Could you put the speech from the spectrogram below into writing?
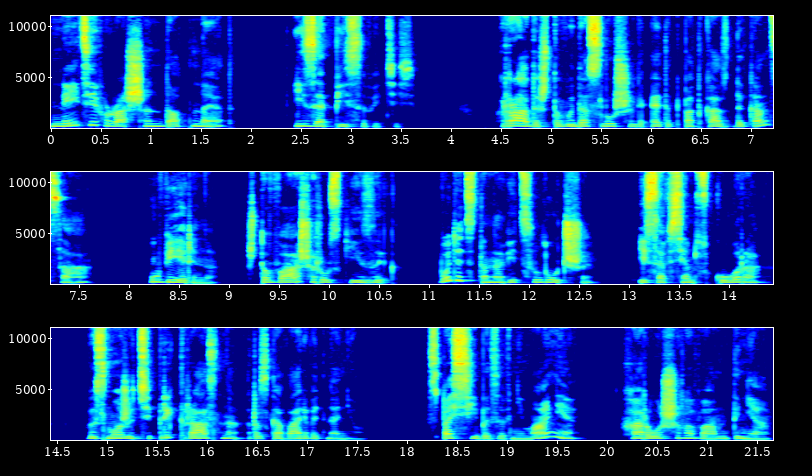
nativerussian.net и записывайтесь. Рада, что вы дослушали этот подкаст до конца. Уверена, что ваш русский язык будет становиться лучше, и совсем скоро вы сможете прекрасно разговаривать на нем. Спасибо за внимание. Хорошего вам дня!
